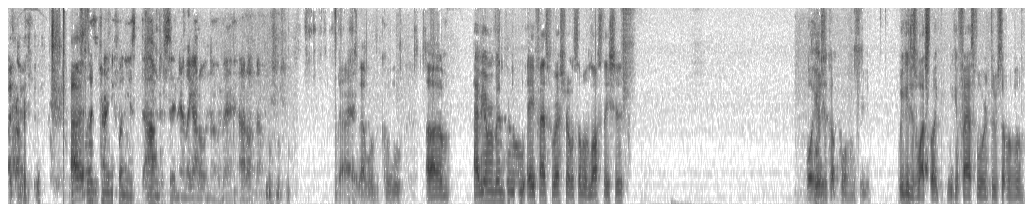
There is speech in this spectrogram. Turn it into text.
I promise you. I, Unless trying to be funny, is I'm just sitting there like I don't know, man. I don't know. Alright, that was cool. Um, have you ever been to a fast food restaurant where someone lost their shit? Well, here's a couple of them for you. We can just watch like we can fast forward through some of them.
